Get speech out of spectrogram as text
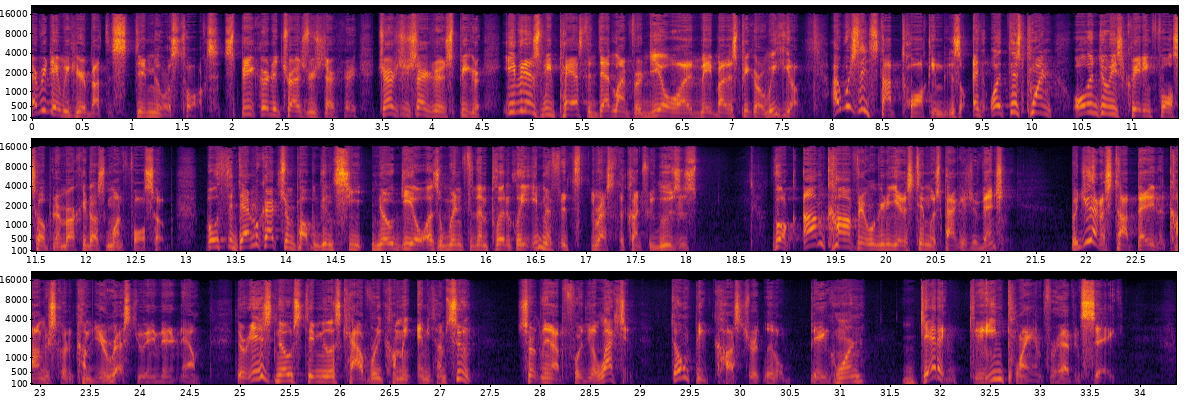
Every day we hear about the stimulus talks. Speaker to Treasury Secretary, Treasury Secretary to Speaker. Even as we passed the deadline for a deal uh, made by the Speaker a week ago, I wish they'd stop talking because at, at this point, all they're doing is creating false hope, and America doesn't want false hope. Both the Democrats and Republicans see no deal as a win for them politically, even if it's the rest of the country loses. Look, I'm confident we're going to get a stimulus package eventually. But you got to stop betting that Congress is going to come to your rescue any minute now. There is no stimulus cavalry coming anytime soon. Certainly not before the election. Don't be Custer, little bighorn. Get a game plan, for heaven's sake.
